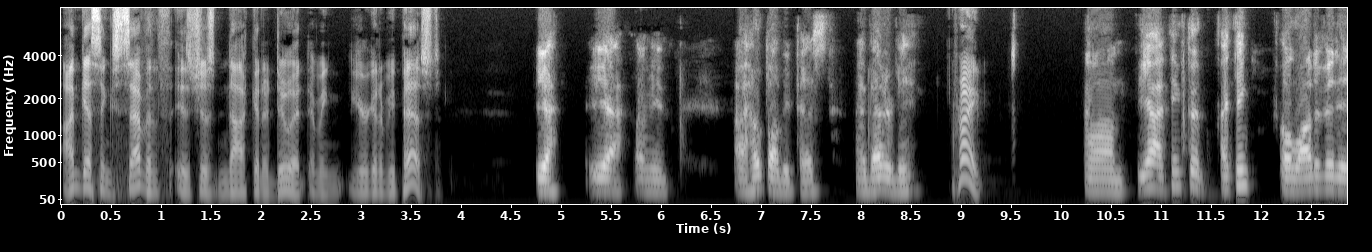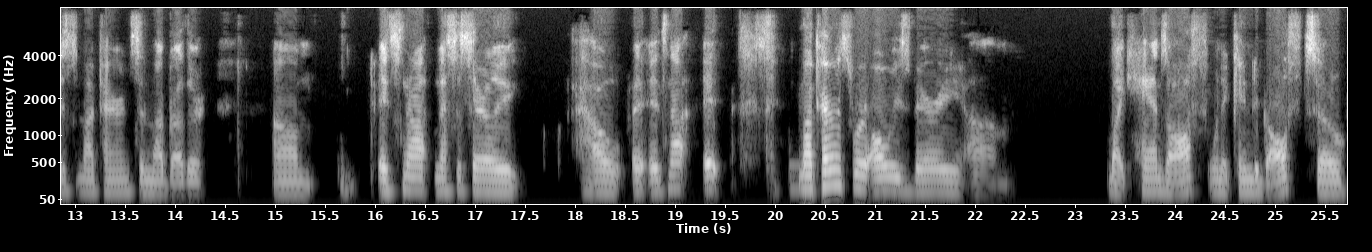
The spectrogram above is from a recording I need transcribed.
i'm guessing seventh is just not going to do it i mean you're going to be pissed Yeah. yeah. I mean, I hope I'll be pissed. I better be. right Um, yeah, I think that I think a lot of it is my parents and my brother. Um, it's not necessarily how it's not it. My parents were always very um, like hands off when it came to golf, so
